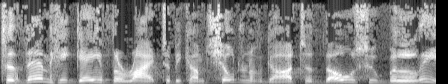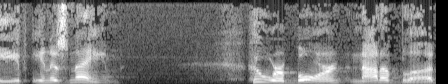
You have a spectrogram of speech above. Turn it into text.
to them he gave the right to become children of God to those who believe in his name, who were born not of blood,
